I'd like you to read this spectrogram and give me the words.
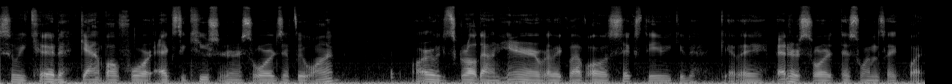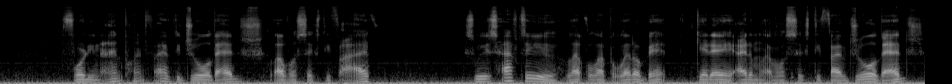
So we could gamble for Executioner Swords if we want. Or we could scroll down here, we're like level 60, we could get a better sword. This one's like, what, 49.5, the Jeweled Edge, level 65. So we just have to level up a little bit, get a item level 65 Jeweled Edge,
